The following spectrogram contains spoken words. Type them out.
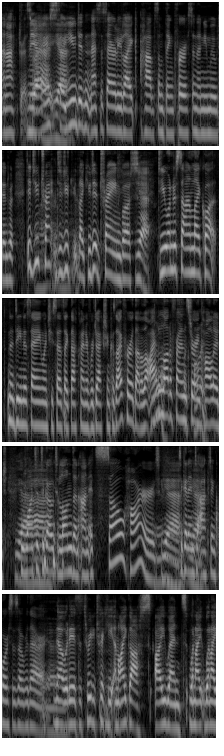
an actress Yeah, right so you didn't necessarily like have something first and then you moved into it did you train did you like you did train but Yeah. do you understand like what Nadine is saying when she says like that kind of rejection because I've heard that a lot I had a lot of friends during fine. college who wanted to go to London and it's so hard Yeah, to get into yeah. acting courses over there Yeah. No, it is. It's really tricky. And I got, I went when I when I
